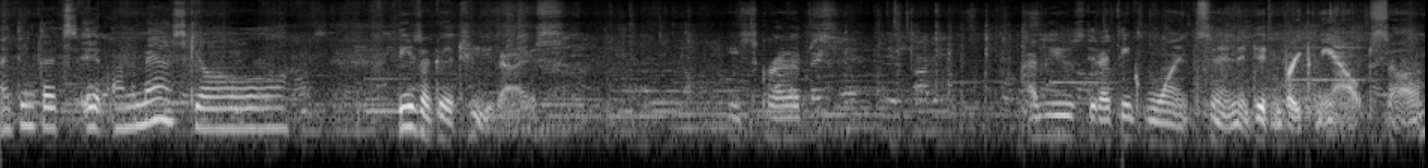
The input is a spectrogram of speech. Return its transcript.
I think that's it on the mask, y'all. These are good too, you guys. These scrubs. I've used it, I think, once, and it didn't break me out, so.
